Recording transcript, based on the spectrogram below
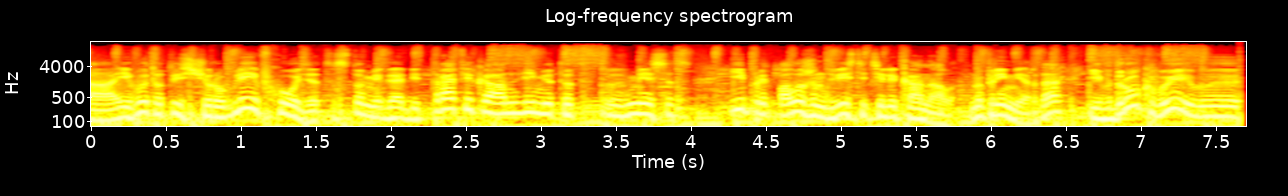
А, и в эту тысячу рублей входит 100 мегабит трафика unlimited в месяц и, предположим, 200 телеканалов, например, да? И вдруг вы, вы,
